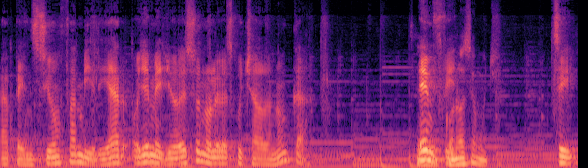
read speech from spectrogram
La pensión familiar. Óyeme, yo eso no lo había escuchado nunca. Se desconoce mucho. Sí,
